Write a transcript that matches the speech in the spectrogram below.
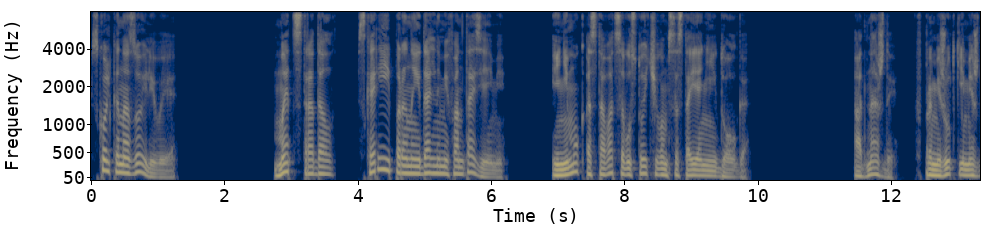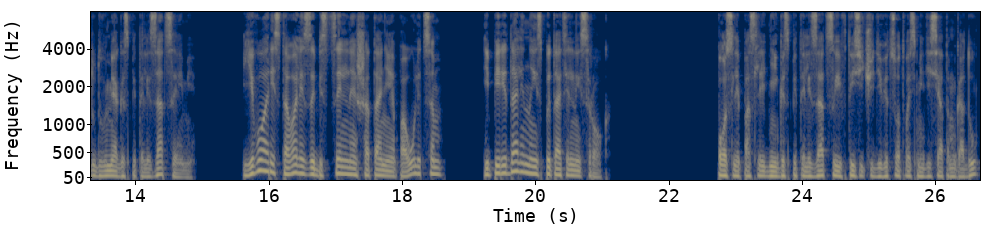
сколько назойливые. Мэт страдал скорее параноидальными фантазиями и не мог оставаться в устойчивом состоянии долго. Однажды, в промежутке между двумя госпитализациями, его арестовали за бесцельное шатание по улицам и передали на испытательный срок. После последней госпитализации в 1980 году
